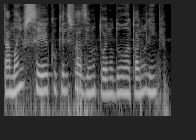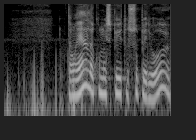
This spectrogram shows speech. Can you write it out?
Tamanho cerco que eles faziam em torno do Antônio Olímpio. Então ela, como espírito superior,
